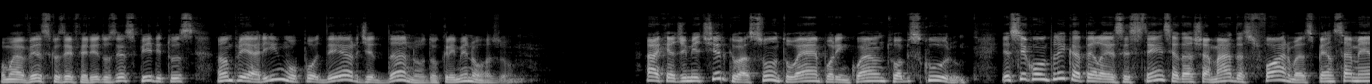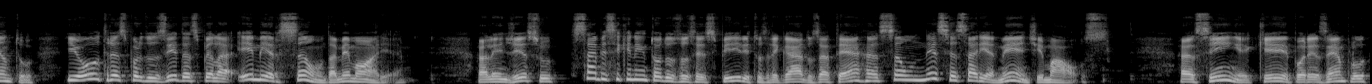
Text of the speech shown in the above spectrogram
uma vez que os referidos espíritos ampliariam o poder de dano do criminoso. Há que admitir que o assunto é, por enquanto, obscuro, e se complica pela existência das chamadas formas pensamento e outras produzidas pela emersão da memória. Além disso, sabe-se que nem todos os espíritos ligados à Terra são necessariamente maus. Assim é que, por exemplo,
